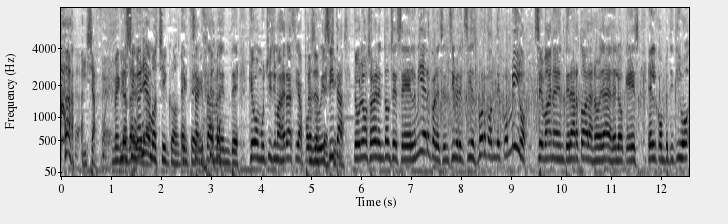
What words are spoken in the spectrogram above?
y ya fue. Me Los encantaría. engañamos, chicos. ¿viste? Exactamente. Kevo, muchísimas gracias por Gracias tu visita. chicos. Te volvemos a ver entonces el miércoles en CyberX Sport, donde conmigo se van a enterar todas las novedades de lo que es el competitivo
